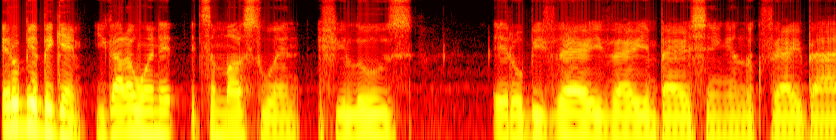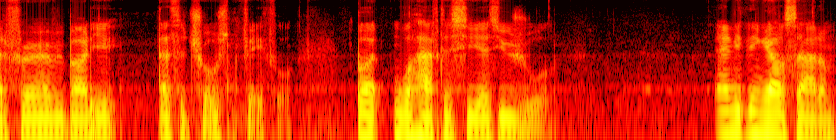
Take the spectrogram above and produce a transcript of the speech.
it'll be a big game. You gotta win it. It's a must win. If you lose, it'll be very, very embarrassing and look very bad for everybody that's a Trojan faithful. But we'll have to see as usual. Anything else, Adam?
